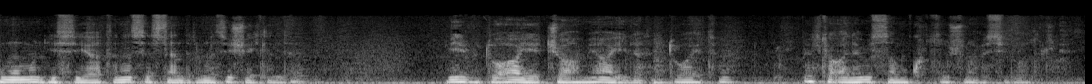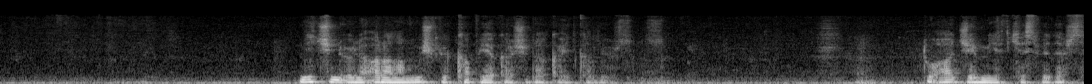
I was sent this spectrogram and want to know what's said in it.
umumun hissiyatının seslendirilmesi şeklinde bir duayı camia ile dua etme belki alem İslam'ın kurtuluşuna vesile olur. Niçin öyle aralanmış bir kapıya karşı da kayıt kalıyorsunuz? Dua cemiyet kesbederse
